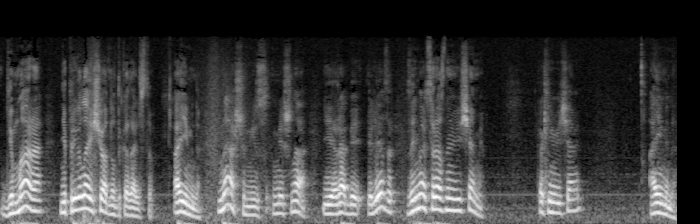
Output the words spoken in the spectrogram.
Гемара не привела еще одно доказательство. А именно, наша Мишна и Раби Элезер занимаются разными вещами. Какими вещами? А именно,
